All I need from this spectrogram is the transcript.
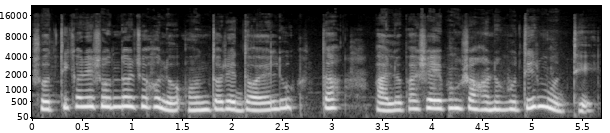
সত্যিকারের সৌন্দর্য হলো অন্তরের দয়ালুতা, ভালোবাসা এবং সহানুভূতির মধ্যে।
